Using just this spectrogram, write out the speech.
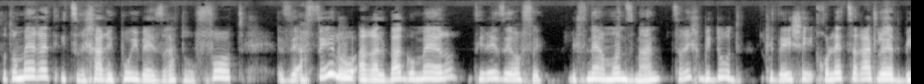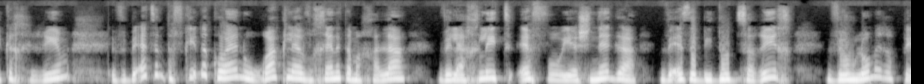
זאת אומרת היא צריכה ריפוי בעזרת תרופות ואפילו הרלב"ג אומר תראי איזה יופי לפני המון זמן צריך בידוד כדי שחולה צרעת לא ידביק אחרים ובעצם תפקיד הכהן הוא רק לאבחן את המחלה ולהחליט איפה יש נגע ואיזה בידוד צריך והוא לא מרפא.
